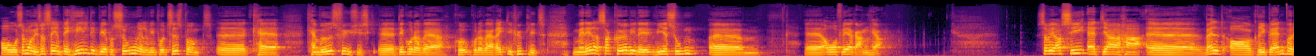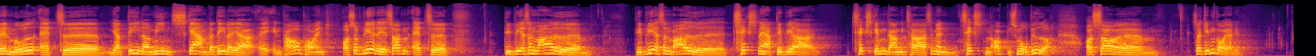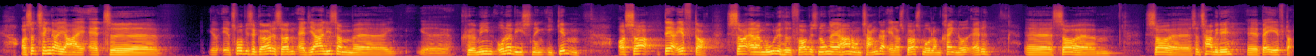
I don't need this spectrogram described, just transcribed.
Og så må vi så se, om det hele det bliver på Zoom, eller vi på et tidspunkt øh, kan, kan mødes fysisk. Øh, det kunne da, være, kunne, kunne da være rigtig hyggeligt. Men ellers så kører vi det via Zoom øh, øh, over flere gange her. Så vil jeg også sige, at jeg har øh, valgt at gribe det an på den måde, at øh, jeg deler min skærm, der deler jeg øh, en PowerPoint, og så bliver det sådan, at øh, det bliver sådan meget, øh, det bliver sådan meget øh, tekstnært, det bliver tekstgennemgang, vi tager simpelthen teksten op i små bidder, og så, øh, så gennemgår jeg det. Og så tænker jeg, at øh, jeg, jeg tror, vi skal gøre det sådan, at jeg ligesom øh, øh, kører min undervisning igennem, og så derefter, så er der mulighed for, hvis nogen af jer har nogle tanker eller spørgsmål omkring noget af det, øh, så, øh, så, øh, så tager vi det øh, bagefter.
